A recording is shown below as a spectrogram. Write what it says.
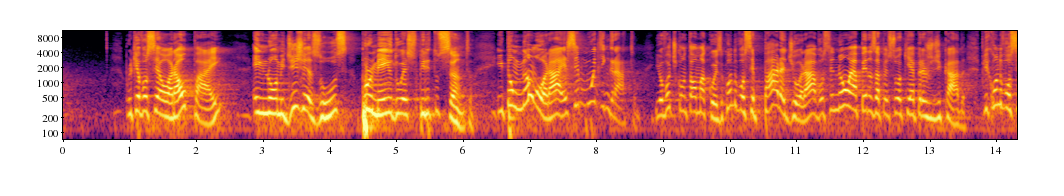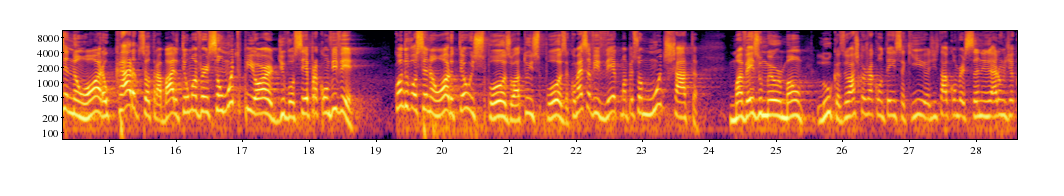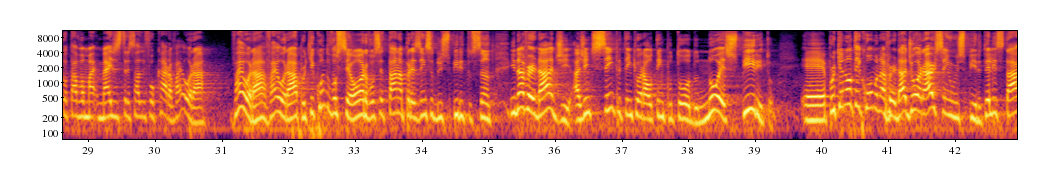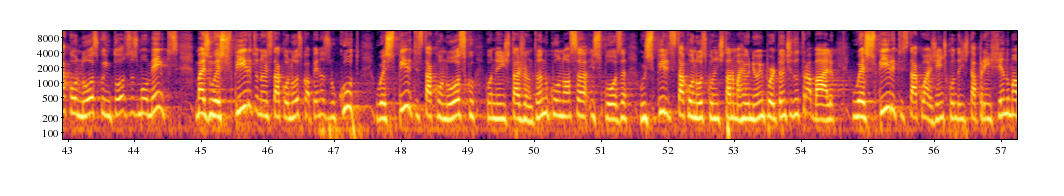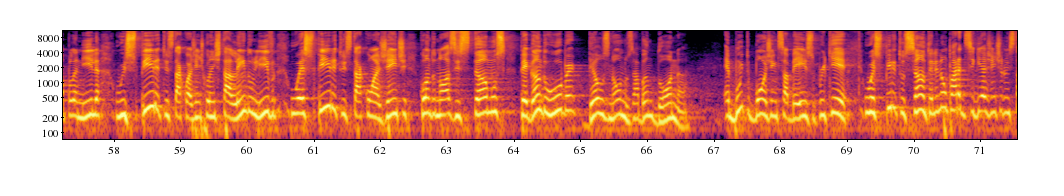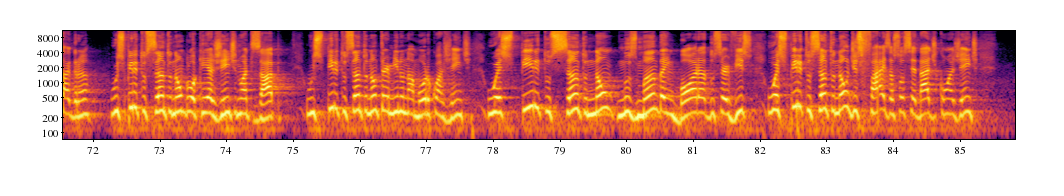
Porque você ora ao Pai, em nome de Jesus, por meio do Espírito Santo. Então, não orar é ser muito ingrato. E eu vou te contar uma coisa: quando você para de orar, você não é apenas a pessoa que é prejudicada. Porque quando você não ora, o cara do seu trabalho tem uma versão muito pior de você para conviver. Quando você não ora, o teu esposo ou a tua esposa começa a viver com uma pessoa muito chata. Uma vez o meu irmão Lucas, eu acho que eu já contei isso aqui, a gente estava conversando, era um dia que eu estava mais estressado, ele falou, cara, vai orar. Vai orar, vai orar, porque quando você ora, você está na presença do Espírito Santo. E na verdade, a gente sempre tem que orar o tempo todo no Espírito, é, porque não tem como, na verdade, orar sem o Espírito. Ele está conosco em todos os momentos, mas o Espírito não está conosco apenas no culto. O Espírito está conosco quando a gente está jantando com nossa esposa. O Espírito está conosco quando a gente está numa reunião importante do trabalho. O Espírito está com a gente quando a gente está preenchendo uma planilha. O Espírito está com a gente quando a gente está lendo um livro. O Espírito está com a gente quando nós estamos pegando o Uber. Deus não nos abandona. É muito bom a gente saber isso, porque o Espírito Santo, ele não para de seguir a gente no Instagram. O Espírito Santo não bloqueia a gente no WhatsApp. O Espírito Santo não termina o namoro com a gente. O Espírito Santo não nos manda embora do serviço. O Espírito Santo não desfaz a sociedade com a gente.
